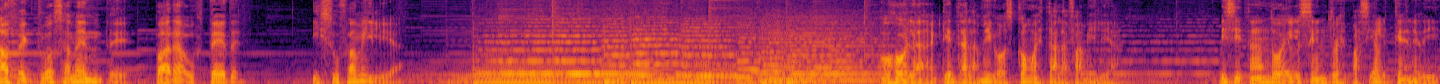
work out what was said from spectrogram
Afectuosamente, para usted y su familia. Hola, ¿qué tal amigos? ¿Cómo está la familia? Visitando el Centro Espacial Kennedy,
